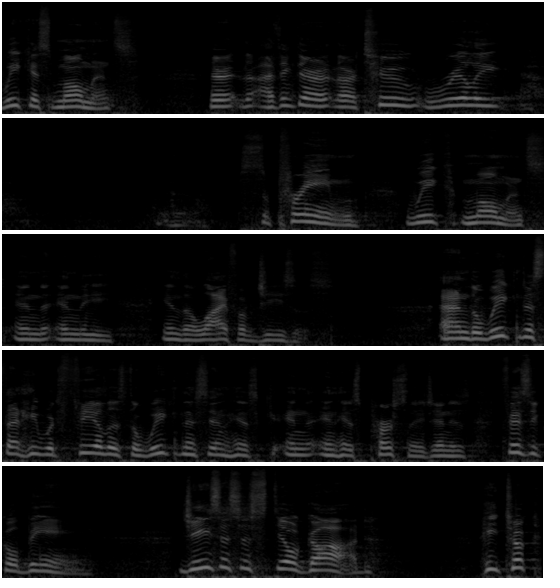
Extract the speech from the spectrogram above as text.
weakest moments. There, I think there are, there are two really uh, supreme weak moments in the, in, the, in the life of Jesus. And the weakness that he would feel is the weakness in his, in, in his personage, in his physical being. Jesus is still God. He took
